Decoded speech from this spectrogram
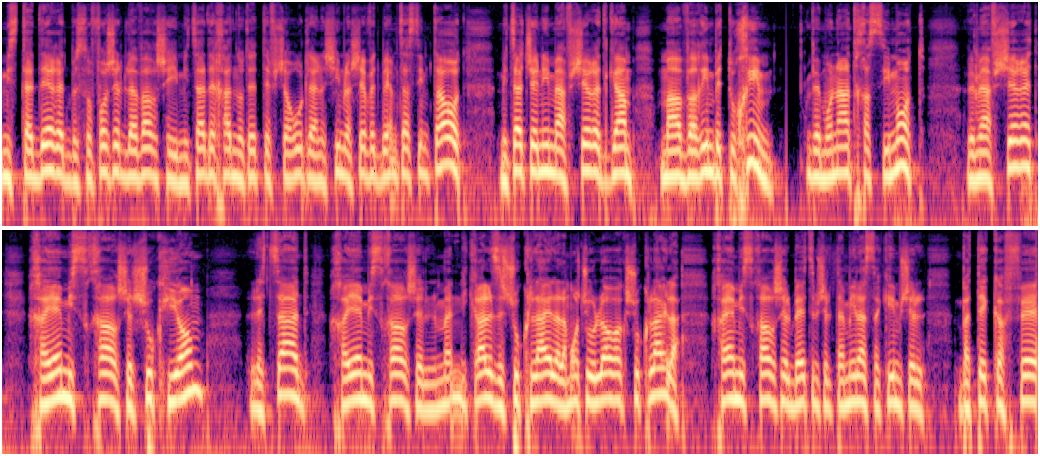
מסתדרת בסופו של דבר שהיא מצד אחד נותנת אפשרות לאנשים לשבת באמצע הסמטאות, מצד שני מאפשרת גם מעברים בטוחים ומונעת חסימות ומאפשרת חיי מסחר של שוק יום לצד חיי מסחר של, נקרא לזה שוק לילה, למרות שהוא לא רק שוק לילה, חיי מסחר של בעצם של תמיל עסקים של בתי קפה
